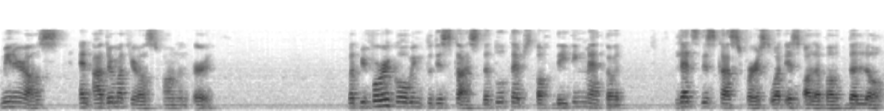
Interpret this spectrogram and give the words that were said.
minerals, and other materials found on Earth. But before going to discuss the two types of dating method, let's discuss first what is all about the law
